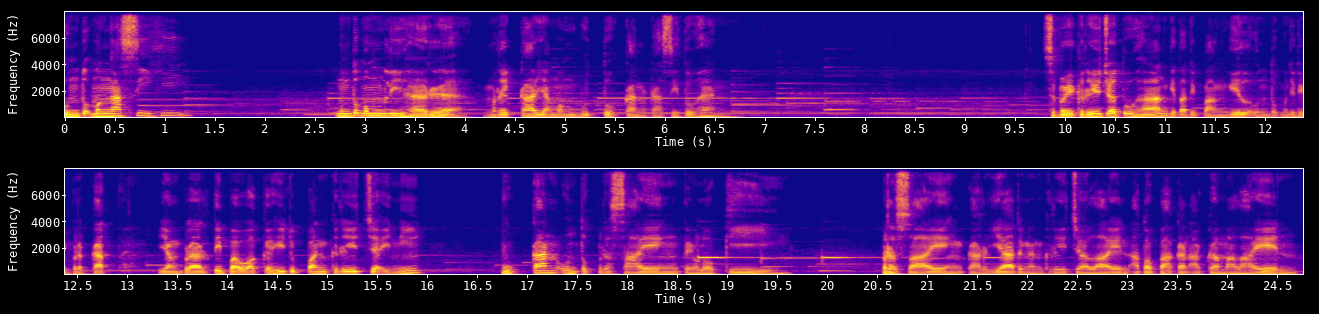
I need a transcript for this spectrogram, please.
untuk mengasihi, untuk memelihara mereka yang membutuhkan kasih Tuhan. Sebagai gereja Tuhan, kita dipanggil untuk menjadi berkat yang berarti bahwa kehidupan gereja ini bukan untuk bersaing teologi, bersaing karya dengan gereja lain atau bahkan agama lain.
